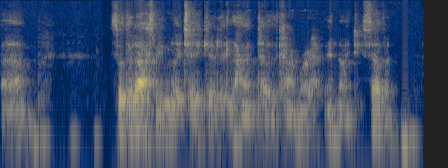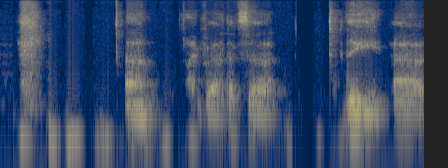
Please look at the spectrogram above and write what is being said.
Um, so they'd ask me would I take a little handheld camera in '97. Um, I've uh, that's uh, the uh,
